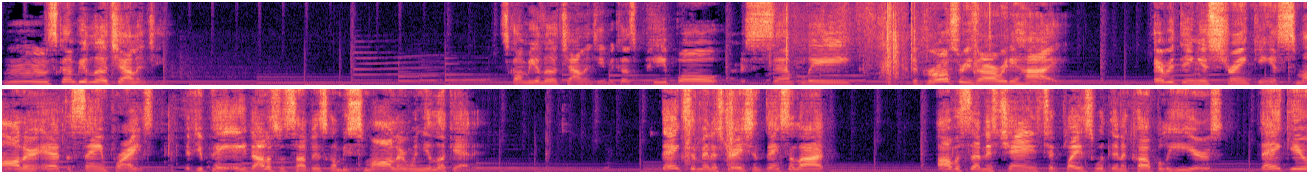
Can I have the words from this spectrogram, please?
mm, it's going to be a little challenging. It's going to be a little challenging because people are simply, the groceries are already high everything is shrinking. It's smaller at the same price. If you pay $8 for something, it's going to be smaller when you look at it. Thanks, administration. Thanks a lot. All of a sudden, this change took place within a couple of years. Thank you.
